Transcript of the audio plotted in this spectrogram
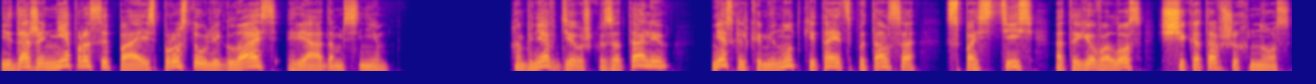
и, даже не просыпаясь, просто улеглась рядом с ним. Обняв девушку за талию, несколько минут китаец пытался спастись от ее волос, щекотавших нос,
